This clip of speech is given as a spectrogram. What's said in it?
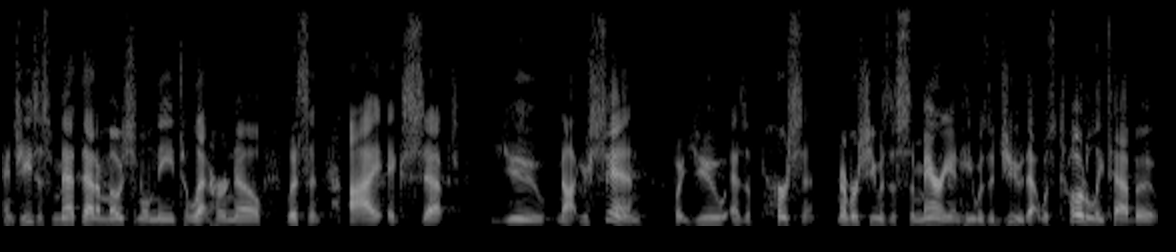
And Jesus met that emotional need to let her know listen, I accept you, not your sin, but you as a person. Remember, she was a Samaritan, he was a Jew. That was totally taboo.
